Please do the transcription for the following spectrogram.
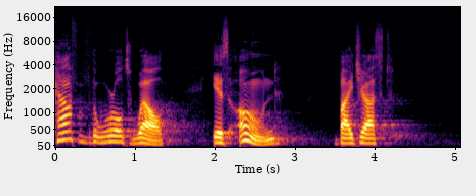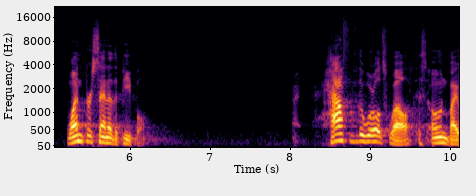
half of the world's wealth is owned by just 1% of the people. Half of the world's wealth is owned by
